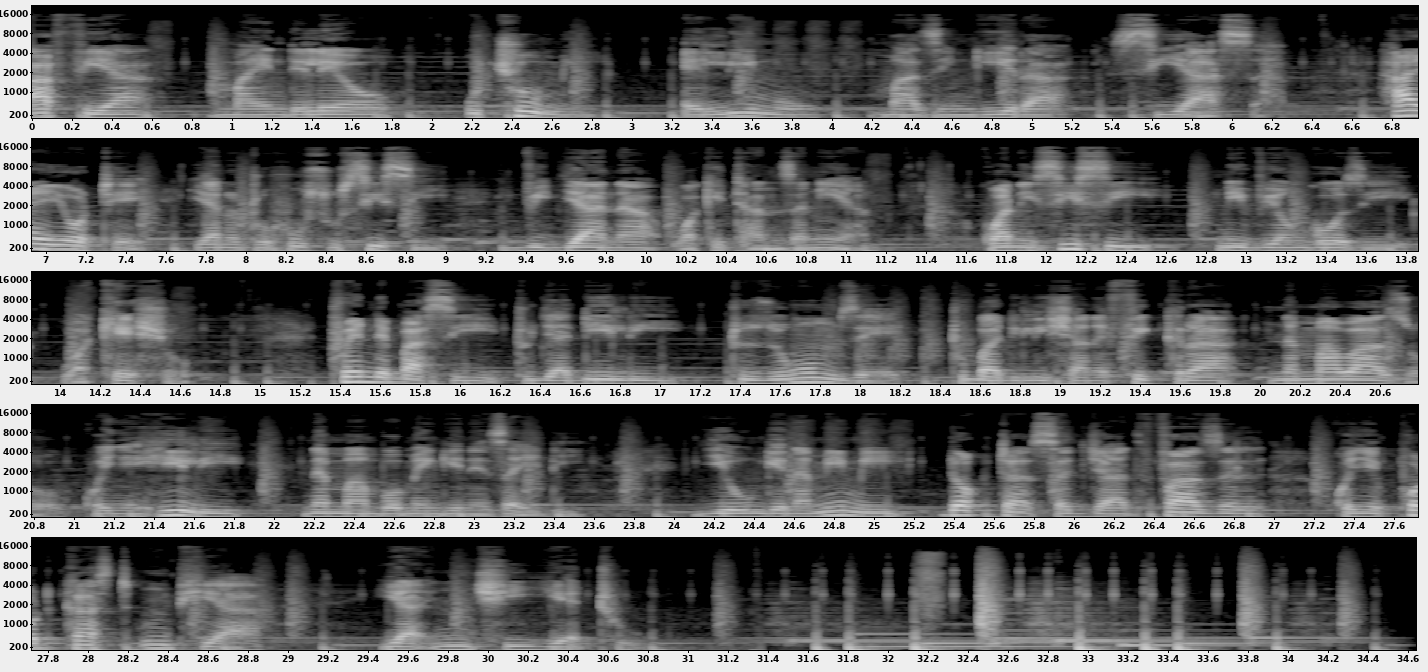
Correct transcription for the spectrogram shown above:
afya maendeleo uchumi elimu mazingira siasa. Haya yote yanatuhusu sisi vijana wa kitanzania kwani sisi ni viongozi wa kesho. Twende basi tujadili tuzungumze tubadilishane fikra na mawazo kwenye hili na mambo mengine zaidi. Jiunge na mimi dr sajad fazel kwenye podcast mpya ya nchi yetu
